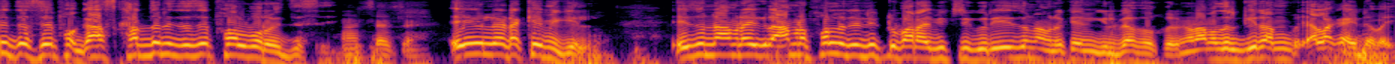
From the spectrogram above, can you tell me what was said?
নিতেছে গাছ খাদ্য নিতেছে ফল বড় হইতেছে। আচ্ছা আচ্ছা। এই হলো একটা কেমিক্যাল এই জন্য আমরা এগুলো আমরা ফলের রেট একটু বাড়াই বিক্রি করি এই জন্য আমরা কেমিক্যাল ব্যবহার করি। কারণ আমাদের গ্রাম এলাকা এটা ভাই।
